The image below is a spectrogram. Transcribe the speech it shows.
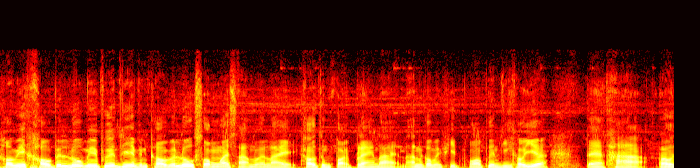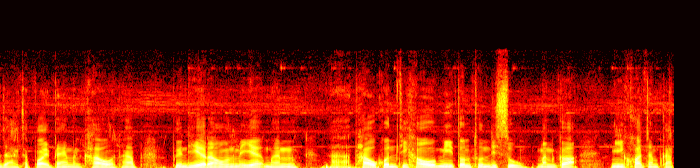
เขามีเขาเป็นลูกมีพื้นที่เป็นเขาเป็นลูก 200 300ไร่เขาถึงปล่อยแปลงได้นั่นก็ไม่ผิดเพราะว่าพื้นที่เขาเยอะ แต่ถ้าเราอยากจะปล่อยแปลงเหมือนเขานะครับ พื้นที่เรามันไม่เยอะเหมือนเท่าคนที่เขามีต้นทุนที่สูง มันก็มีข้อจำกัด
